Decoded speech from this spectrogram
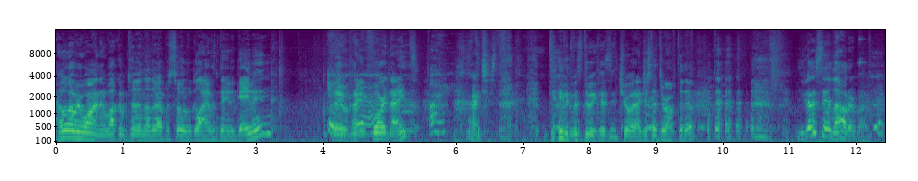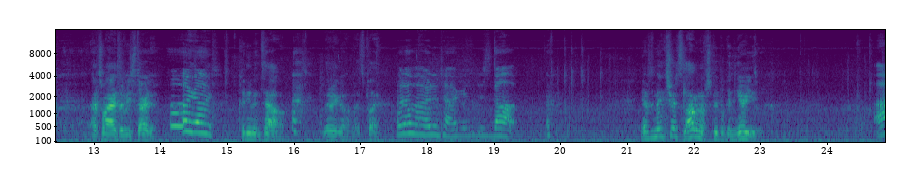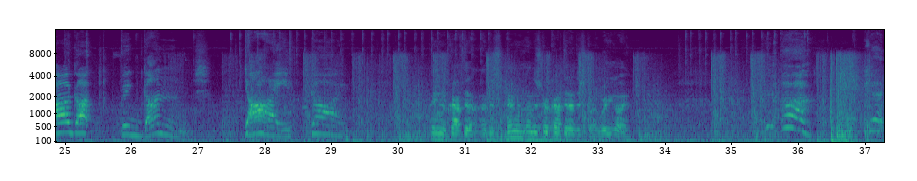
Hello, everyone, and welcome to another episode of Goliath with David Gaming. Today we're playing Yeah. Fortnite. Bye. I just David was doing his intro and I just interrupted him. you gotta say it louder, bud. That's why I had to restart it. Oh my gosh. Couldn't even tell. There we go. Let's play. I'm gonna have a heart attack. and Just stop. You have to make sure it's loud enough so people can hear you. I got big guns. Die. Die. Penguin crafted underscore, penguin underscore crafted underscore. Where are you going? Ah, Get.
